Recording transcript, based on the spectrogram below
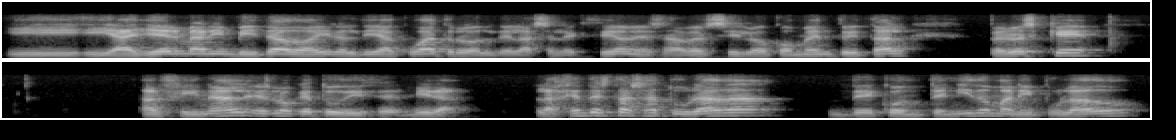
y, y, ayer me han invitado a ir el día 4, el de las elecciones, a ver si lo comento y tal. Pero es que al final es lo que tú dices. Mira, la gente está saturada de contenido manipulado,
